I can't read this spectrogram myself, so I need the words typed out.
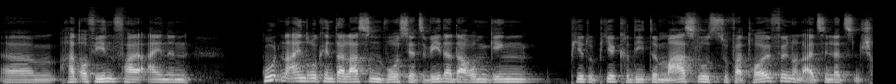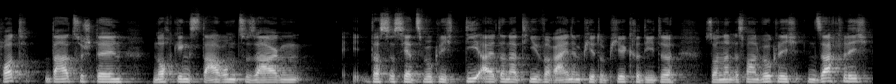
ähm, hat auf jeden Fall einen guten Eindruck hinterlassen, wo es jetzt weder darum ging, Peer-to-Peer-Kredite maßlos zu verteufeln und als den letzten Schrott darzustellen, noch ging es darum zu sagen, das ist jetzt wirklich die Alternative reinen Peer-to-Peer-Kredite, sondern es war wirklich ein sachlich,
